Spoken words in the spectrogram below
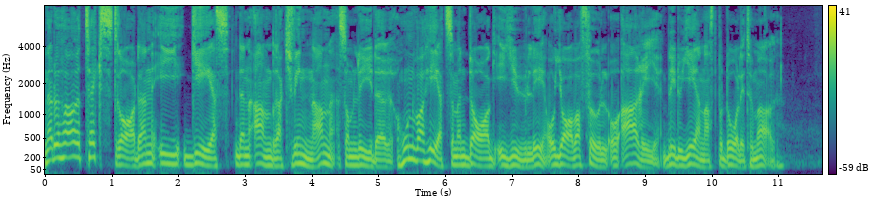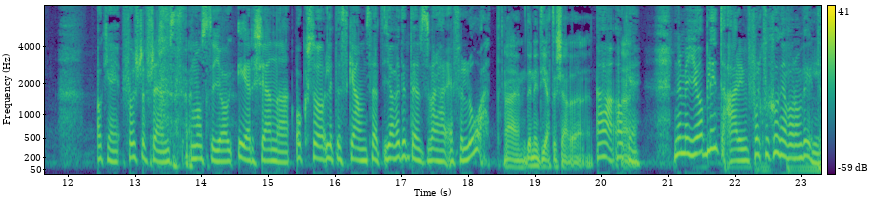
När du hör textraden i Gs Den andra kvinnan som lyder Hon var het som en dag i juli och jag var full och arg blir du genast på dåligt humör. Okej, först och främst måste jag erkänna, också lite skamset, jag vet inte ens vad det här är för låt. Nej, den är inte jättekänd. Ah, okej. Nej. men jag blir inte arg, folk får sjunga vad de vill.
